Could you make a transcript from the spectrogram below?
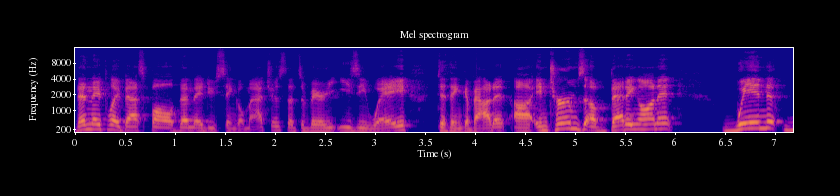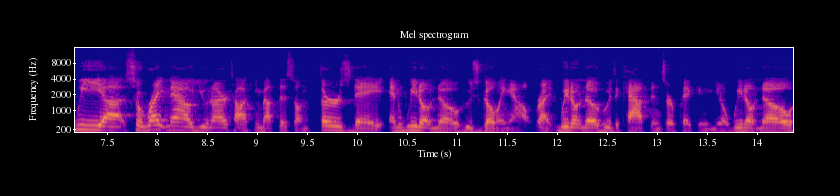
then they play best ball, then they do single matches. That's a very easy way to think about it. Uh, in terms of betting on it, when we uh, so right now you and I are talking about this on Thursday and we don't know who's going out right? We don't know who the captains are picking you know we don't know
